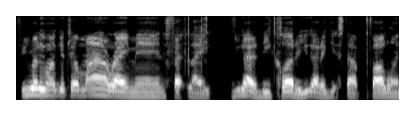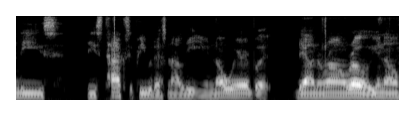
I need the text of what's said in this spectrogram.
If you really want to get your mind right, man, fact, like you gotta declutter. You gotta get stop following these these toxic people that's not leading you nowhere but down the wrong road. You know,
